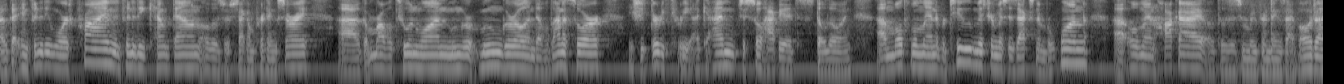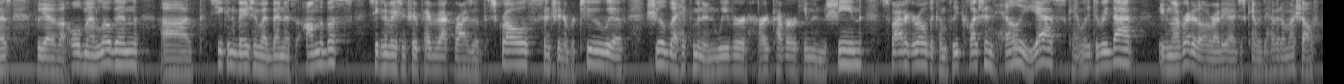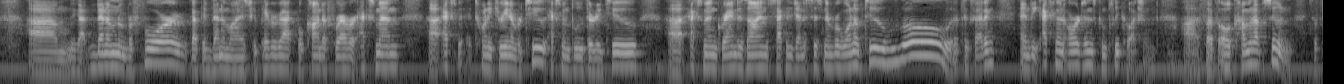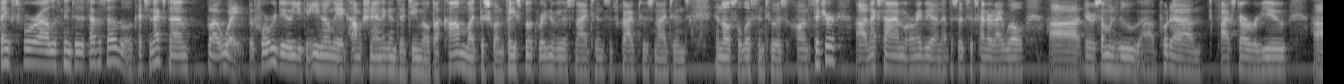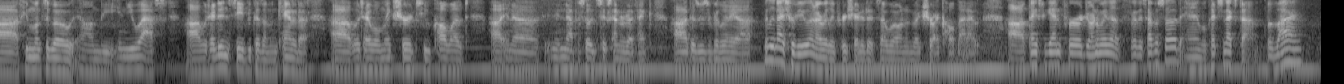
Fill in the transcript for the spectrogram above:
we've got Infinity Wars Prime, Infinity Countdown. Oh, those are second printing. Sorry. We've got Marvel 2 in 1, Moon, Moon Girl and Devil Dinosaur, issue 33. I, am just so happy it's still going. Uh, Multiple Man number 2, Mr. and Mrs. X number 1, uh, Old Man Hawkeye. Oh, those are some reprintings, I apologize. We have uh, Old Man Logan, uh, Secret Invasion by Bendis Omnibus, Secret Invasion trade paperback Rise of the Skrulls, Sentry number 2. We have Shield by Hickman and Weaver, hardcover Human Machine, Spider Girl, the complete collection. Hell yes, can't wait to read that even though I've read it already. I just can't wait to have it on my shelf. Um, we got Venom number four. We've got the Venomized trade paperback, Wakanda Forever, X Men, uh, X 23 number two, X Men Blue 32, uh, X Men Grand Design, Second Genesis number one of two. Whoa, that's exciting. And the X Men Origins Complete Collection. Uh, so that's all coming up soon. So thanks for uh, listening to this episode. We'll catch you next time. But wait, before we do, you can email me at comicshenanigans at gmail.com, like the show on Facebook, rate and review us on iTunes, subscribe to us on iTunes, and also listen to us on Stitcher. Uh, next time, or maybe on episode 600, I will. Uh, there was someone who uh, put a five star review uh, a few months ago on the in the US, uh, which I didn't see because I'm in Canada, uh, which I will make sure to call out in a in episode 600, I think, because it was a really really nice review and I really appreciated it. So I wanted to make sure I called that out. thanks again for joining me for this episode, and we'll catch you next time. Bye bye.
